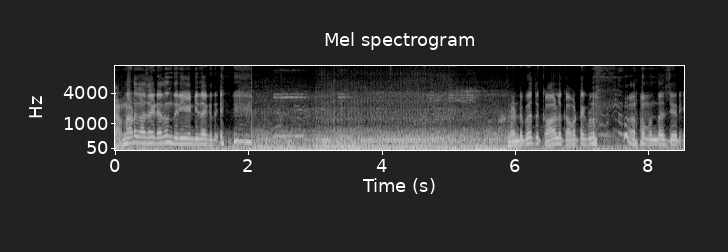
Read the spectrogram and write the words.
கர்நாடகா சைடாக தான் தெரிய வேண்டியதாக்குது ரெண்டு பேர்த்து காலு கவட்டைக்குள்ள வராமல் இருந்தா சரி.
